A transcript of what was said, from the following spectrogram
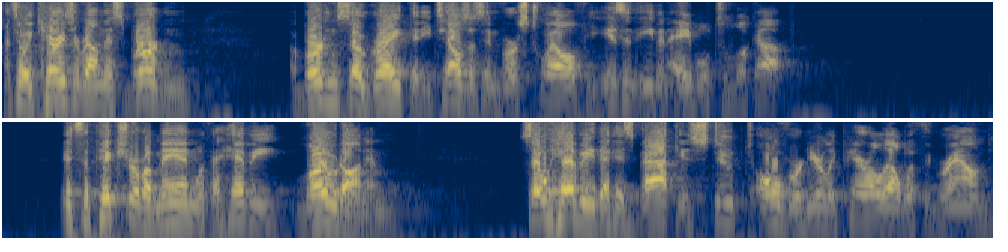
And so he carries around this burden a burden so great that he tells us in verse 12 he isn't even able to look up. It's the picture of a man with a heavy load on him, so heavy that his back is stooped over nearly parallel with the ground,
